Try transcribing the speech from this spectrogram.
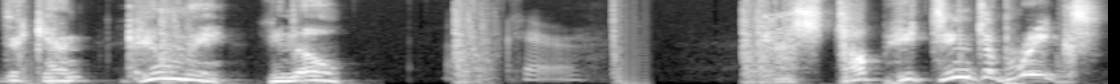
They can't kill me, you know? I don't care. Just stop hitting the bricks!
